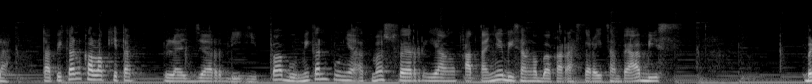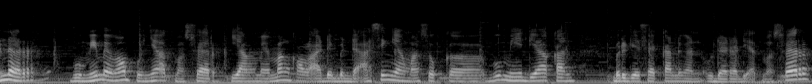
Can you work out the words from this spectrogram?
Lah tapi kan kalau kita belajar di IPA bumi kan punya atmosfer yang katanya bisa ngebakar asteroid sampai habis. Benar bumi memang punya atmosfer yang memang kalau ada benda asing yang masuk ke bumi dia akan bergesekan dengan udara di atmosfer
